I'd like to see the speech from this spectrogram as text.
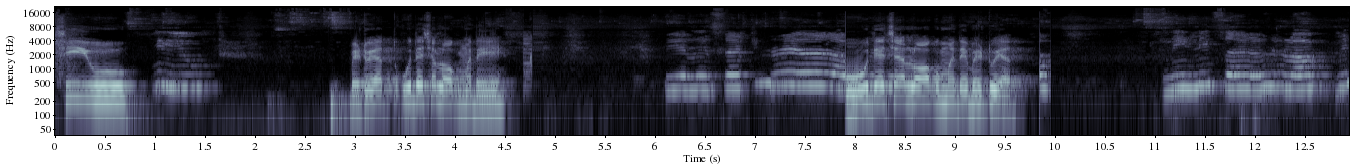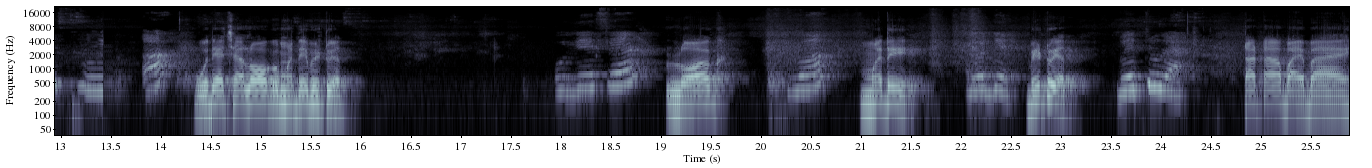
see you भेटूयात उद्याच्या लॉगमध्ये उद्याच्या लॉगमध्ये भेटूयात. उद्याच्या भेटूयात. लॉगमध्ये भेटूयात. भेटूया tata bye bye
